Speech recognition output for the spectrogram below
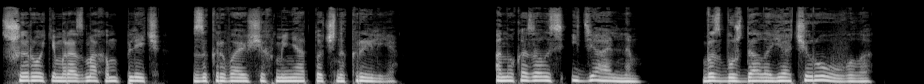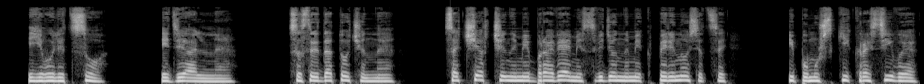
с широким размахом плеч, закрывающих меня точно крылья. Оно казалось идеальным, возбуждало и очаровывало. Его лицо, идеальное, сосредоточенное, с очерченными бровями, сведенными к переносице, и по-мужски красивое,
